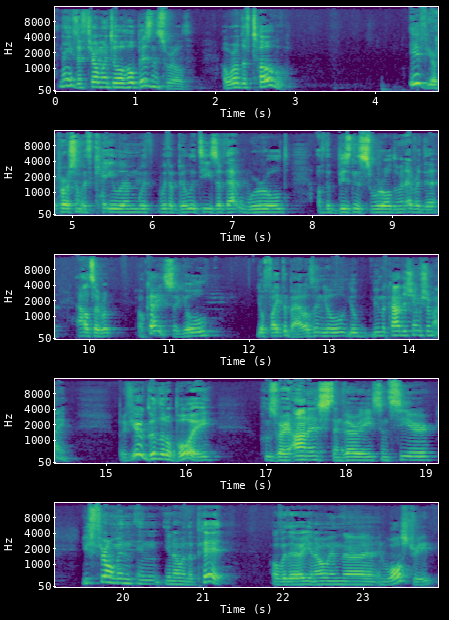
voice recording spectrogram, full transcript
And now you have to throw him into a whole business world, a world of Tohu. If you're a person with kalim, with, with abilities of that world, of the business world, whatever the outside world, okay, so you'll you'll fight the battles and you'll you'll be Makadashem Shemayim. But if you're a good little boy who's very honest and very sincere, you throw him in, in you know in the pit, over there, you know, in uh, in Wall Street,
